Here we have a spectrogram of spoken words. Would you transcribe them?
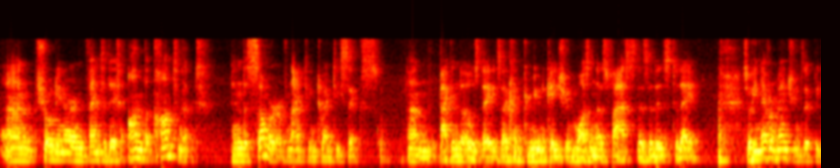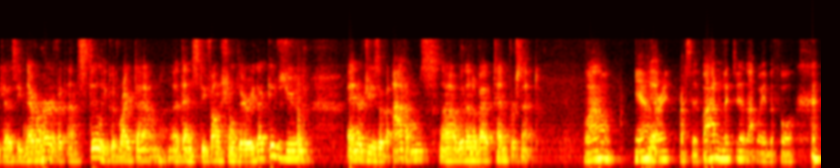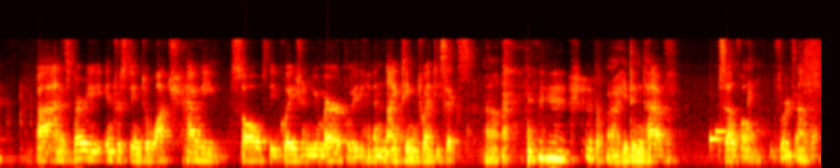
and Schrodinger invented it on the continent in the summer of 1926. And back in those days, I think communication wasn't as fast as it is today. So he never mentions it because he'd never heard of it, and still he could write down a density functional theory that gives you energies of atoms uh, within about 10%. Wow. Yeah, yeah, very impressive. I hadn't looked at it that way before. uh, and it's very interesting to watch how he solves the equation numerically in 1926. Uh, mm-hmm. Uh, he didn't have cell phone, for example.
